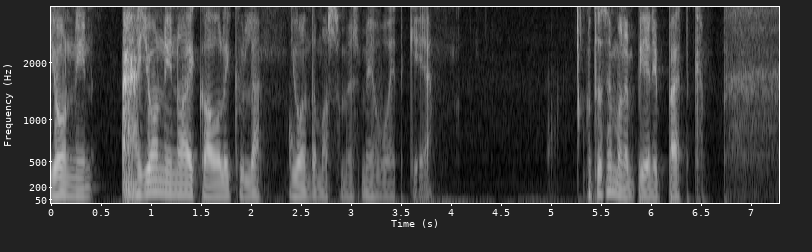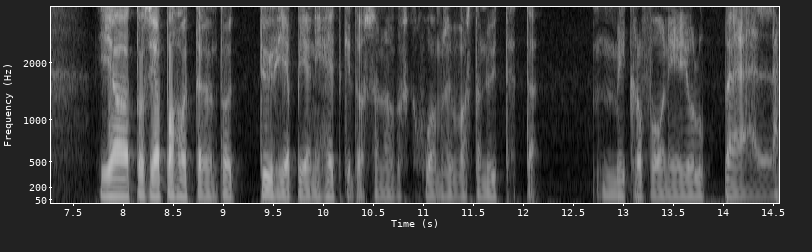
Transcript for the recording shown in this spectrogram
Jonnin, Jonnin aika oli kyllä juontamassa myös mehuhetkiä. Mutta semmoinen pieni pätkä. Ja tosiaan pahoittelen toi tyhjä pieni hetki tuossa noin, koska huomasin vasta nyt, että mikrofoni ei ollut päällä.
